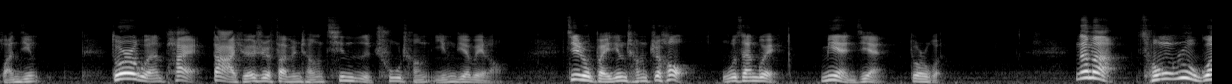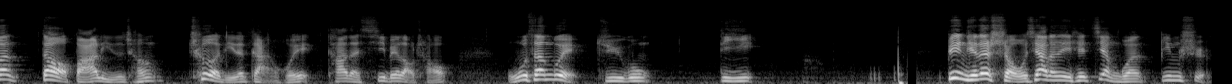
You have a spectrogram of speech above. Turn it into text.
还京，多尔衮派大学士范文成亲自出城迎接魏老。进入北京城之后，吴三桂面见多尔衮。那么，从入关到把李自成彻底的赶回他的西北老巢，吴三桂居功第一，并且他手下的那些将官兵士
